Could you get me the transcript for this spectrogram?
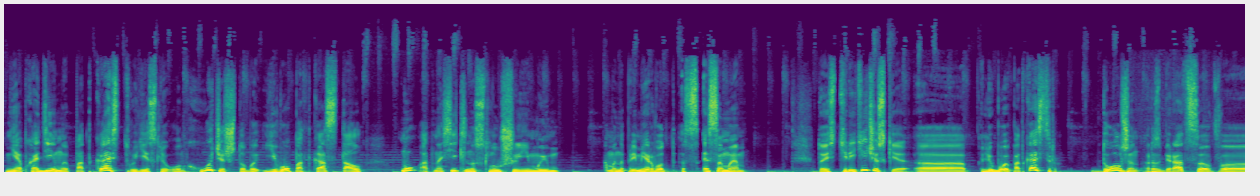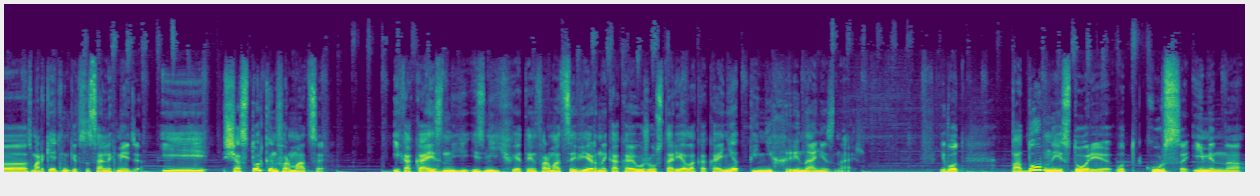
необходимы подкастеру, если он хочет, чтобы его подкаст стал, ну, относительно слушаемым. А мы, например, вот с SMM. То есть теоретически э, любой подкастер должен разбираться в э, маркетинге в социальных медиа. И сейчас столько информации, и какая из, из них эта информация верная, какая уже устарела, а какая нет, ты ни хрена не знаешь. И вот подобные истории, вот курсы именно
